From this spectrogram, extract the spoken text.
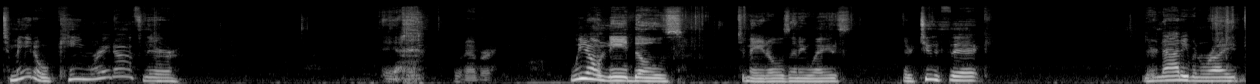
Tomato came right off there yeah, whatever. We don't need those tomatoes anyways. They're too thick. They're not even ripe.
